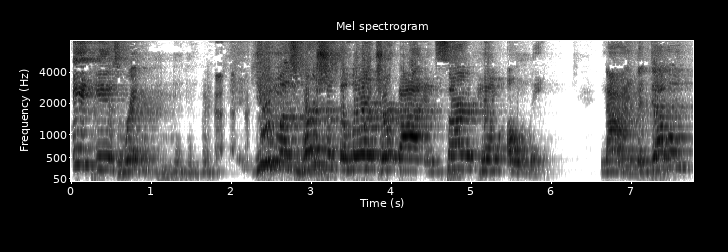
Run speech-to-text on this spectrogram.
It is written, you must worship the Lord your God and serve him only. Nine, the devil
